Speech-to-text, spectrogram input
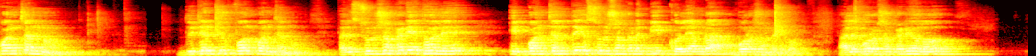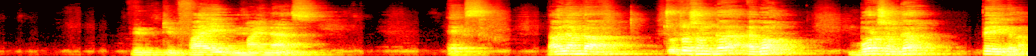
পঞ্চান্ন। দুইটার যোগফল পঞ্চান্ন। তাহলে ছোট সংখ্যাটি এত হলে এই পঞ্চান্ন থেকে ছোট সংখ্যাটা বিয়োগ করলে আমরা বড় সংখ্যাটি পাবো। তাহলে বড় সংখ্যাটি হলো ফিফটি ফাইভ মাইনাস এক্স তাহলে আমরা ছোট সংখ্যা এবং বড় সংখ্যা পেয়ে গেলাম।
